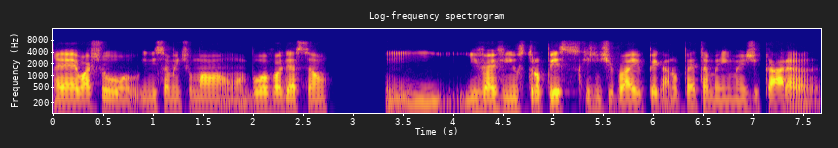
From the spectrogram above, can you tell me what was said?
é, eu acho inicialmente uma, uma boa avaliação e, e vai vir os tropeços que a gente vai pegar no pé também, mas de cara,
